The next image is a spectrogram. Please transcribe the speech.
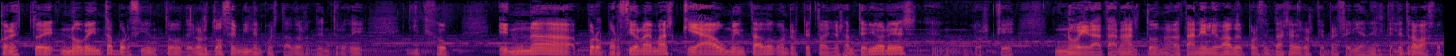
con este 90% de los 12.000 encuestados dentro de GitHub, en una proporción además que ha aumentado con respecto a años anteriores, en los que no era tan alto, no era tan elevado el porcentaje de los que preferían el teletrabajo.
